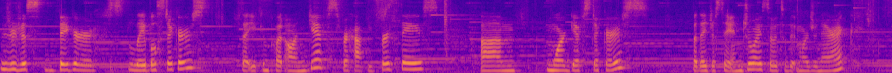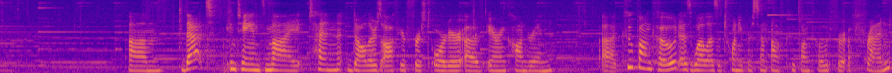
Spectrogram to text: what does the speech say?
These are just bigger label stickers that you can put on gifts for happy birthdays. Um, more gift stickers, but they just say enjoy, so it's a bit more generic. Um, that contains my $10 off your first order of Erin Condren uh, coupon code as well as a 20% off coupon code for a friend.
